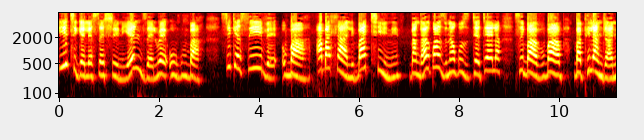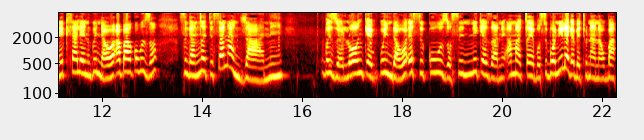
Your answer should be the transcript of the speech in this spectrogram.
Ithi ke le session yenzelwe ukuba sike sive uba abahlali bathini bangakwazi na ukuzithethela sibave uba baphila njani ekuhlaleni kwindawo abakuzo. Singancedisana njani? Kwizwe lonke kwindawo esikuzo sinikezane amacebo. Sibonile ke bethunana uba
